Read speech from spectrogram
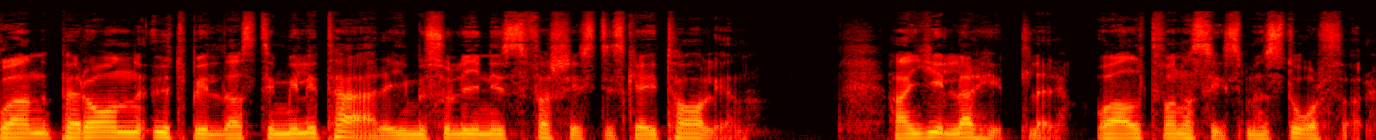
Juan Perón utbildas till militär i Mussolinis fascistiska Italien. Han gillar Hitler och allt vad nazismen står för.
